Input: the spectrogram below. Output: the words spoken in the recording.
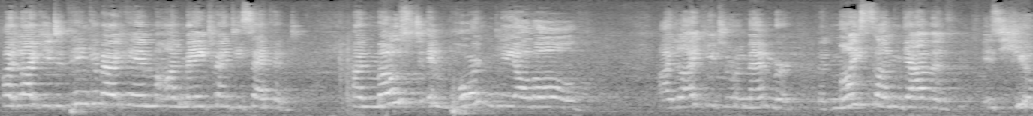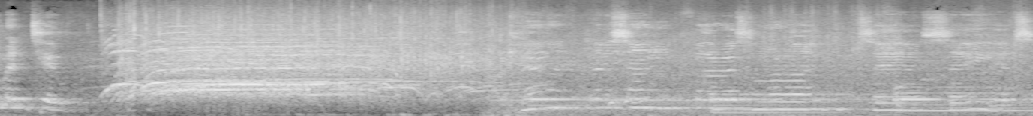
I'd like you to think about him on May 22nd. And most importantly of all, I'd like you to remember that my son Gavin is human too. For the rest of my life? Say yes, say yes,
